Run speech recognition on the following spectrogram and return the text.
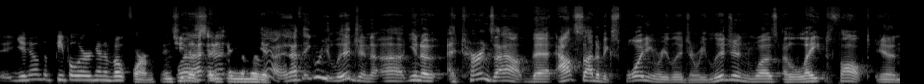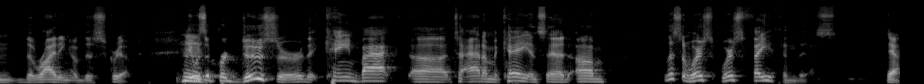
you know the people who are going to vote for him and she well, does the same thing in the movie yeah and i think religion uh you know it turns out that outside of exploiting religion religion was a late thought in the writing of this script Hmm. It was a producer that came back uh, to Adam McKay and said, um, "Listen, where's where's faith in this?" Yeah.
